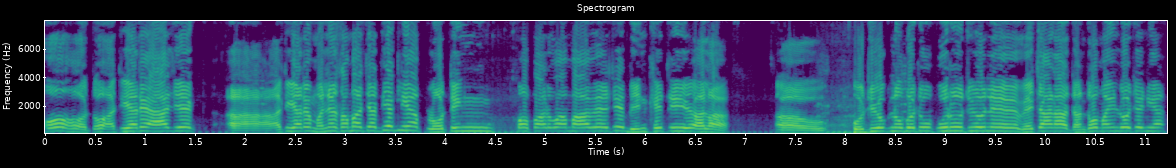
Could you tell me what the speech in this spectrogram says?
ઓહો તો અત્યારે આ જે અત્યારે મને સમાચાર છે કે પ્લોટિંગ પાડવામાં આવે છે બિનખેતી અલા ઉદ્યોગનું બધું પૂરું થયું ને વેચાણ આ ધંધો માંડ્યો છે ત્યાં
